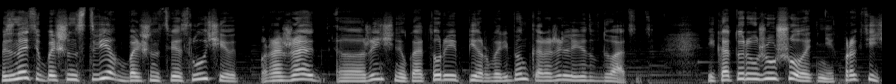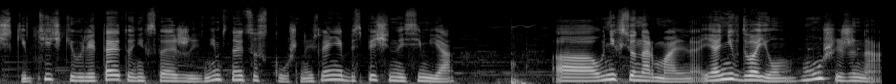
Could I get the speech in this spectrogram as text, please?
Вы знаете, в большинстве, в большинстве случаев рожают э, женщины, у которых первого ребенка рожали лет в 20. И который уже ушел от них практически. Птички вылетают, у них своя жизнь. Им становится скучно. Если они обеспеченная семья, а, у них все нормально. И они вдвоем, муж и жена.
